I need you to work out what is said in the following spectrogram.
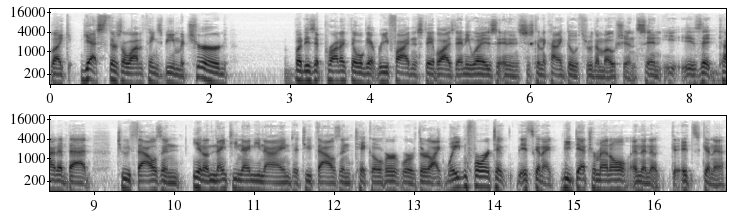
Like, yes, there's a lot of things being matured, but is it product that will get refied and stabilized anyways and it's just going to kind of go through the motions and is it kind of that 2000 you know 1999 to 2000 tick over where they're like waiting for it to it's going to be detrimental and then it's going to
